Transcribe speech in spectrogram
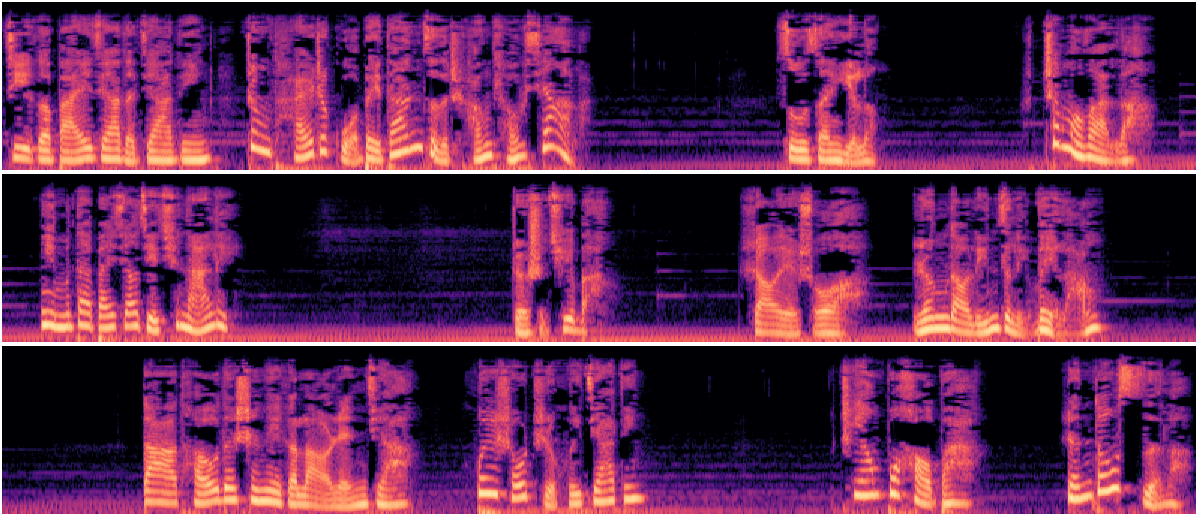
几个白家的家丁正抬着裹被单子的长条下来。苏三一愣：这么晚了，你们带白小姐去哪里？这是去吧。少爷说：“扔到林子里喂狼。”打头的是那个老人家，挥手指挥家丁：“这样不好吧？人都死了，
